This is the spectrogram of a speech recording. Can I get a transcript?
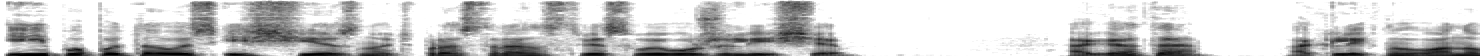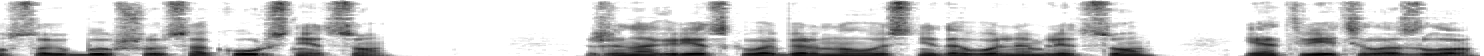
И попыталась исчезнуть в пространстве своего жилища. «Агата?» — окликнул Иванов свою бывшую сокурсницу. Жена Грецкого обернулась недовольным лицом и ответила зло.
